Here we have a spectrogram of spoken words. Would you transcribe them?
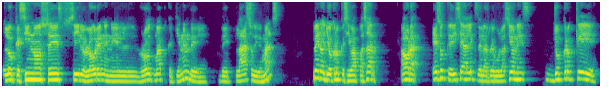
Lo que sí no sé es si lo logren en el roadmap que tienen de, de plazo y demás, pero yo creo que sí va a pasar. Ahora, eso que dice Alex de las regulaciones, yo creo que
